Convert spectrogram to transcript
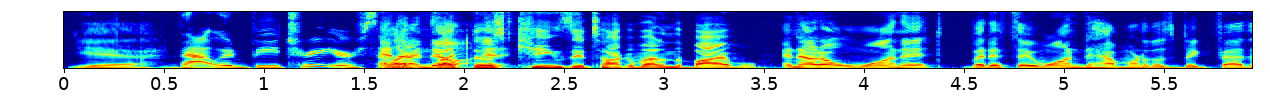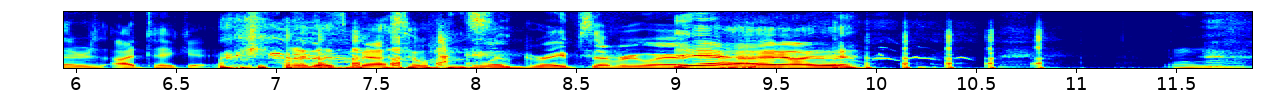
Yeah. that would be treat yourself. And I know- like those and- kings they talk about in the Bible And I don't want it, but if they wanted to have one of those big feathers, I'd take it. one of those massive ones. with grapes everywhere. Yeah. I- I- mm.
